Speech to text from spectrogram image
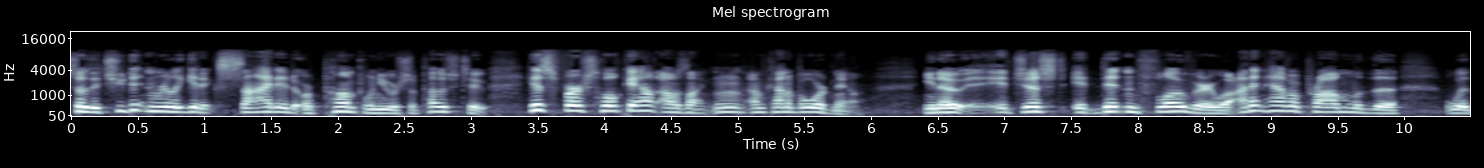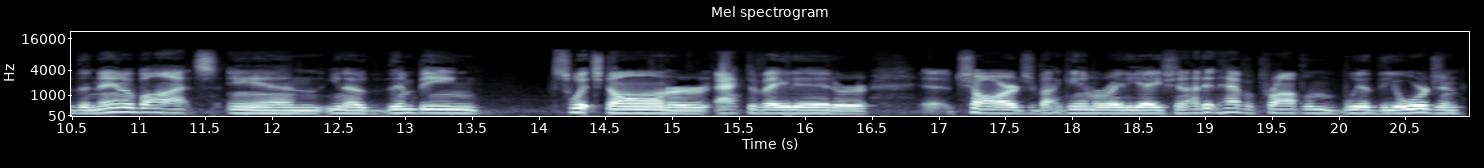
so that you didn't really get excited or pumped when you were supposed to. His first Hulk out, I was like, mm, I'm kind of bored now. You know, it just it didn't flow very well. I didn't have a problem with the with the nanobots and you know them being switched on or activated or uh, charged by gamma radiation. I didn't have a problem with the origin.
